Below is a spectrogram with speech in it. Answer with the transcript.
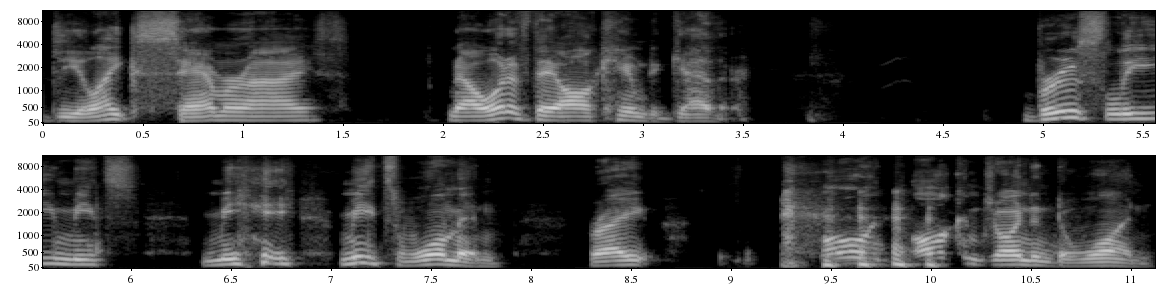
Do you like samurais? Now, what if they all came together? Bruce Lee meets me meets woman, right? All all conjoined into one.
